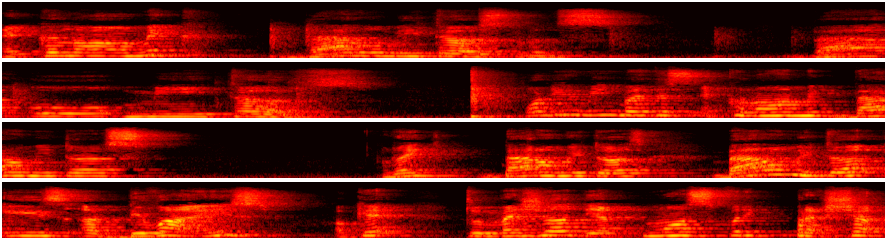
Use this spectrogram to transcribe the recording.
Economic barometers students. Barometers. What do you mean by this economic barometers? Right? Barometers. Barometer is a device, okay, to measure the atmospheric pressure.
